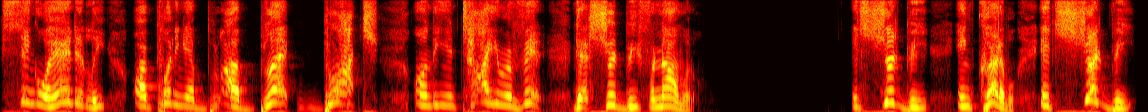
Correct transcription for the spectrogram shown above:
single handedly are putting a, a black blotch on the entire event that should be phenomenal. It should be incredible. It should be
